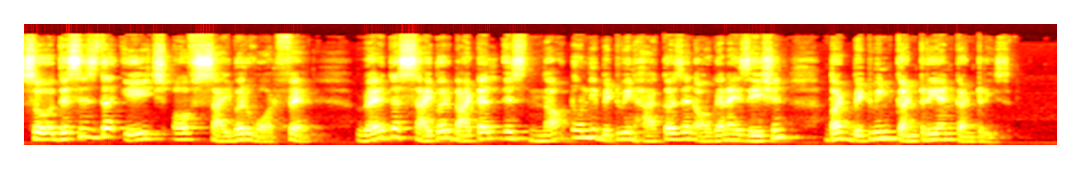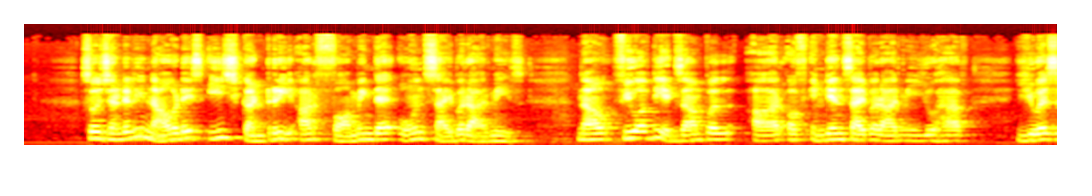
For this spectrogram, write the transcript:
So this is the age of cyber warfare where the cyber battle is not only between hackers and organization but between country and countries. So generally nowadays each country are forming their own cyber armies. Now few of the example are of Indian cyber army you have US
